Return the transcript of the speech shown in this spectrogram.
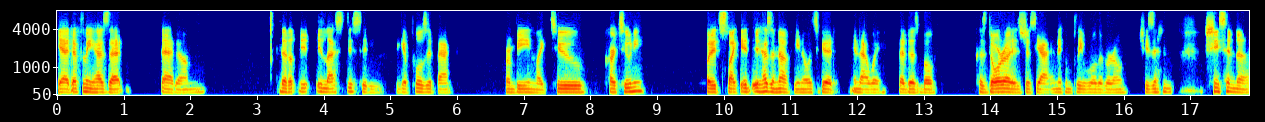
yeah, it definitely has that that um that elasticity. Like it pulls it back from being like too cartoony, but it's like it, it has enough. You know, it's good in that way that it does both. Because Dora is just yeah in a complete world of her own. She's in she's in a,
